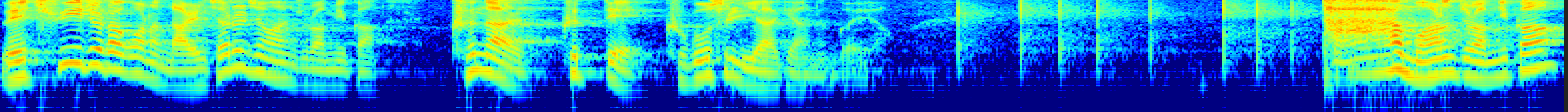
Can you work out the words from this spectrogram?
왜 주일이라고 하는 날짜를 정하는 줄 압니까? 그날, 그때, 그곳을 이야기하는 거예요. 다 뭐 하는 줄 압니까?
